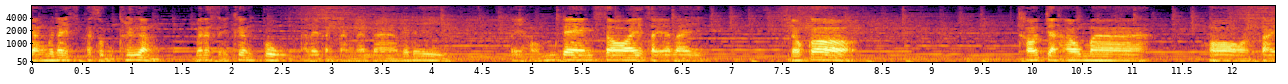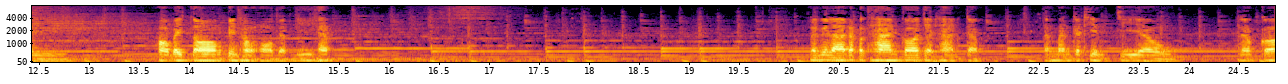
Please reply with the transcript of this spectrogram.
ยังไม่ได้ผสมเครื่อง ไม่ได้ใส่เครื่องปรุงอะไรต่างๆ นานาไม่ได้ใส่หอมแดงซอยใส่อะไร แล้วก็ เขาจะเอามาห่อใส่ห่อใบตองเป็นห่อๆแบบนี้ครับ และเวลารับประทานก็จะทานกับน้ำมันกระเทียมเจียว แล้วก็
